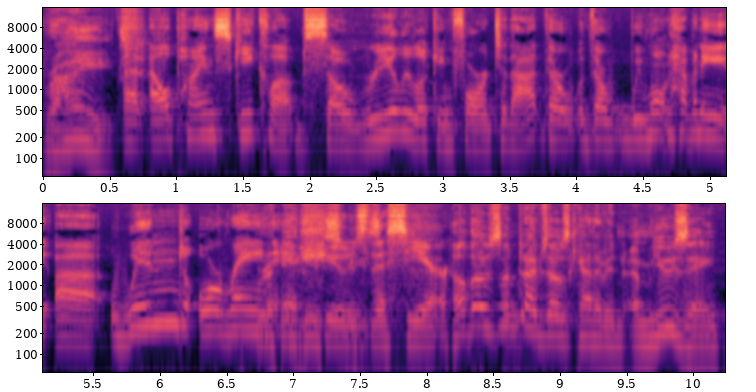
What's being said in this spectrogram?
Right. at Alpine Ski Club. So really looking forward to that. There, there we won't have any uh, wind or rain, Rain issues, issues. this year. Although sometimes that was kind of amusing,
